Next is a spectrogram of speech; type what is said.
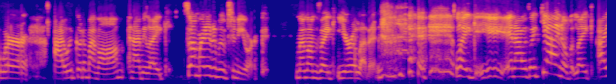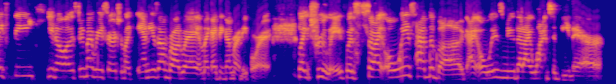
where I would go to my mom and I'd be like, So I'm ready to move to New York. My mom's like, You're 11. like, and I was like, Yeah, I know. But like, I think, you know, I was doing my research and like, Annie's on Broadway. And like, I think I'm ready for it. Like, truly was so I always had the bug. I always knew that I wanted to be there.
